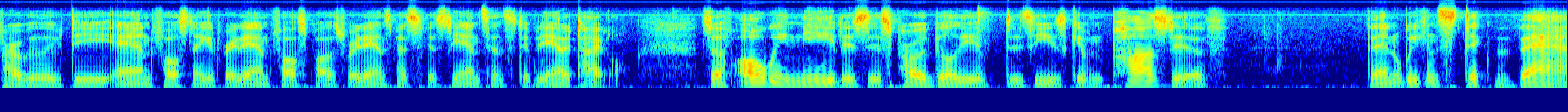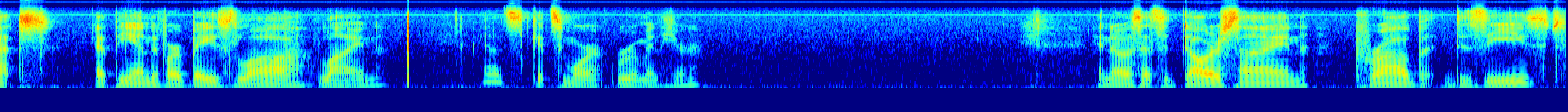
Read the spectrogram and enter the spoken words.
probability of D and false negative rate and false positive rate and specificity and sensitivity and a title. So if all we need is this probability of disease given positive, then we can stick that at the end of our Bayes law line. Let's get some more room in here. And notice that's a dollar sign prob diseased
